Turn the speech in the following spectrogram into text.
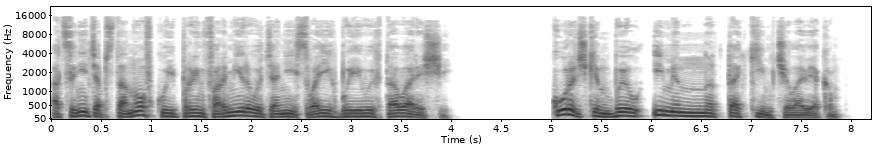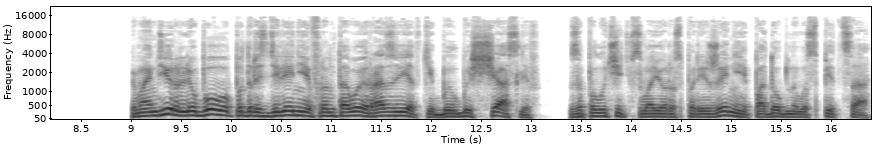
оценить обстановку и проинформировать о ней своих боевых товарищей. Курочкин был именно таким человеком. Командир любого подразделения фронтовой разведки был бы счастлив заполучить в свое распоряжение подобного спеца.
